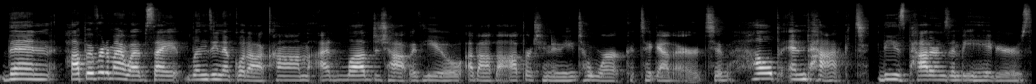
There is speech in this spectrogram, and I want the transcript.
then hop over to my website, lindsaynichol.com. I'd love to chat with you about the opportunity to work together to help impact these patterns and behaviors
